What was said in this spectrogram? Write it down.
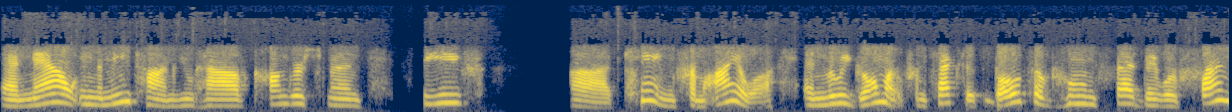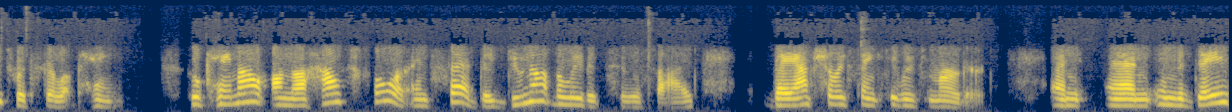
And now, in the meantime, you have Congressman Steve uh, King from Iowa and Louis Gohmert from Texas, both of whom said they were friends with Philip Haney, who came out on the House floor and said they do not believe it's suicide. They actually think he was murdered. And and in the days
